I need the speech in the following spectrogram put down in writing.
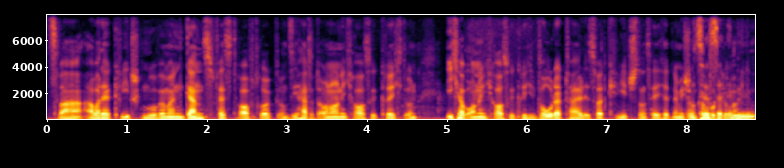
zwar, aber der quietscht nur, wenn man ganz fest drauf drückt. Und sie hat es auch noch nicht rausgekriegt. Und ich habe auch noch nicht rausgekriegt, wo das Teil ist, was quietscht. Sonst hätte ich das nämlich schon hast kaputt das gemacht. Emily,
